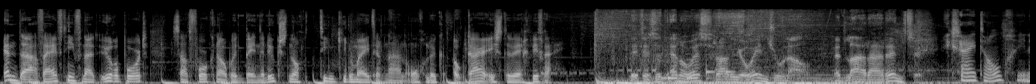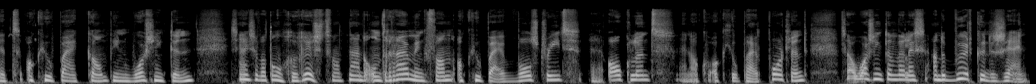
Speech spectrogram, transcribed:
En de A15 vanuit Europoort staat voorknopend Benelux nog 10 kilometer na een ongeluk. Ook daar is de weg weer vrij. Dit is het NOS Radio 1-journaal met Lara Rensen. Ik zei het al, in het Occupy-kamp in Washington zijn ze wat ongerust. Want na de ontruiming van Occupy Wall Street, eh, Oakland en ook Occupy Portland... zou Washington wel eens aan de beurt kunnen zijn.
